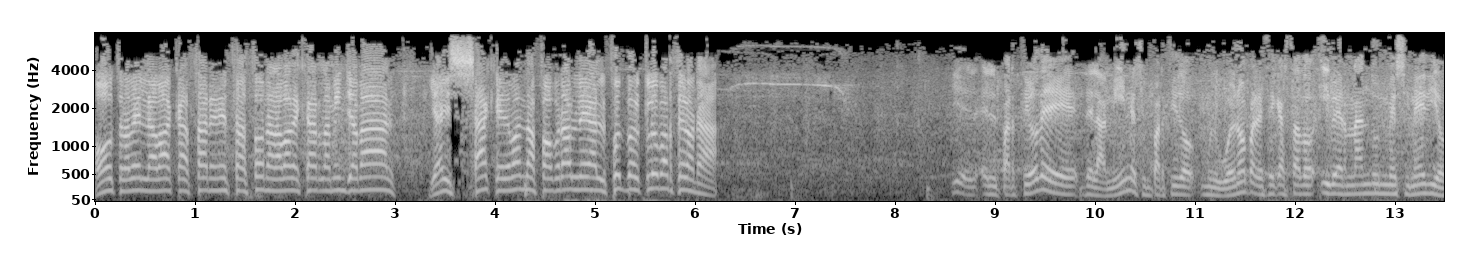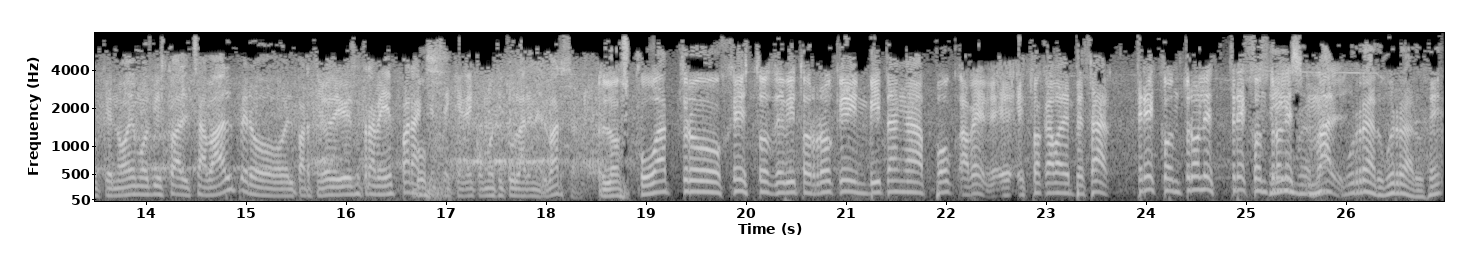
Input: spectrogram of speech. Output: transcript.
Otra vez la va a cazar en esta zona, la va a dejar la Yamal. Y hay saque de banda favorable al Fútbol Club Barcelona. Sí, el, el partido de, de Lamin es un partido muy bueno. Parece que ha estado hibernando un mes y medio que no hemos visto al chaval, pero el partido de hoy es otra vez para Uf. que se quede como titular en el Barça. Los cuatro gestos de Vitor Roque invitan a poco. A ver, eh, esto acaba de empezar. Tres controles, tres controles Sí, muy mal. Muy raro, muy raro, ¿eh?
